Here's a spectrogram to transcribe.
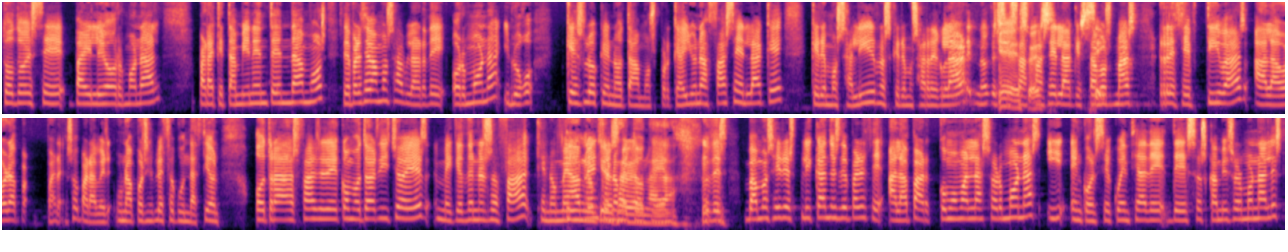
todo ese baile hormonal, para que también entendamos, si te parece vamos a hablar de hormona y luego qué es lo que notamos, porque hay una fase en la que queremos salir, nos queremos arreglar, ¿no? que es esa fase en la que estamos más receptivas a la hora para eso, para ver una posible fecundación. Otra fase, como tú has dicho, es me quedo en el sofá, que no me hablen, que no me toquen. Entonces, vamos a ir explicando, si te parece, a la par cómo van las hormonas y, en consecuencia de, de esos cambios hormonales,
